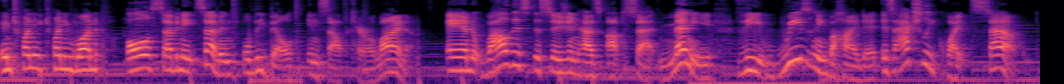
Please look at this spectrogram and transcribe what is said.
In 2021, all 787s will be built in South Carolina. And while this decision has upset many, the reasoning behind it is actually quite sound.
